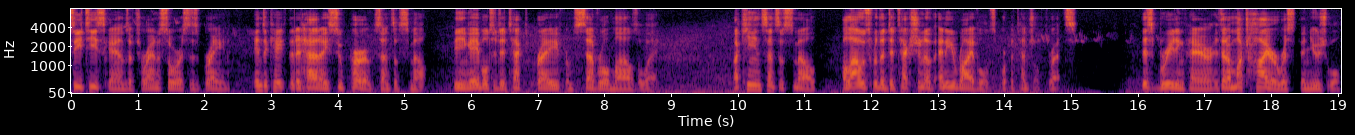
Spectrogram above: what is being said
CT scans of Tyrannosaurus's brain indicate that it had a superb sense of smell, being able to detect prey from several miles away. A keen sense of smell allows for the detection of any rivals or potential threats. This breeding pair is at a much higher risk than usual,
